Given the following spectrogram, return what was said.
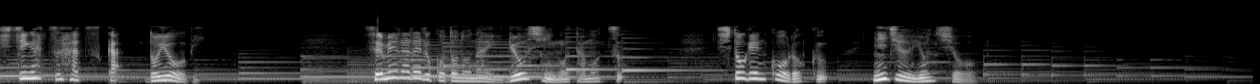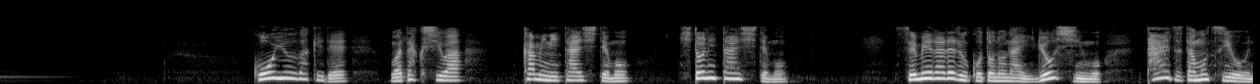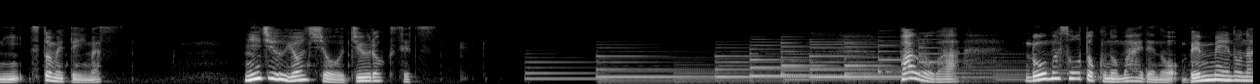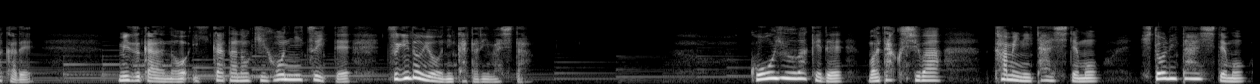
7月20日土曜日。責められることのない良心を保つ。使徒言行録24章。こういうわけで私は神に対しても人に対しても責められることのない良心を絶えず保つように努めています。24章16節。パウロはローマ総督の前での弁明の中で自らの生き方の基本について次のように語りました。こういうわけで私は神に対しても人に対しても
